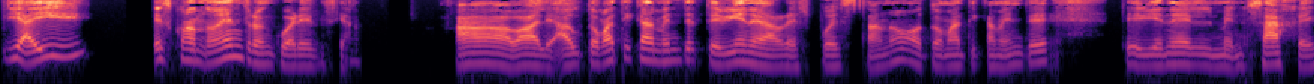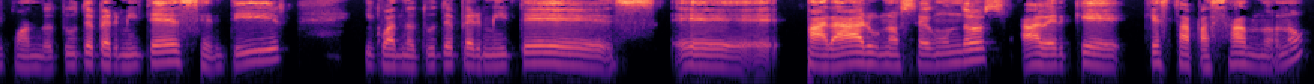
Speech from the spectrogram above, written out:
Y ahí es cuando entro en coherencia. Ah, vale, automáticamente te viene la respuesta, ¿no? Automáticamente te viene el mensaje cuando tú te permites sentir y cuando tú te permites eh, parar unos segundos a ver qué, qué está pasando, ¿no?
